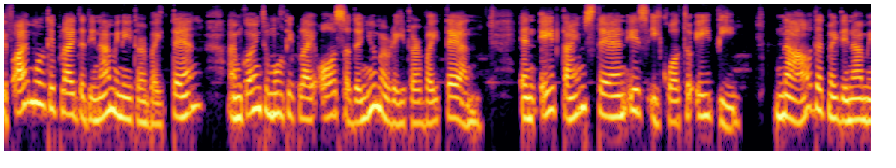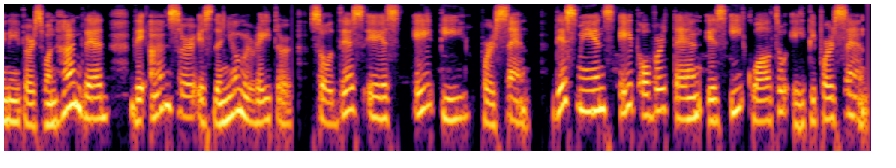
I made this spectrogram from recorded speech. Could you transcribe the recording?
If I multiply the denominator by 10, I'm going to multiply also the numerator by 10. And 8 times 10 is equal to 80. Now that my denominator is 100, the answer is the numerator. So this is 80%. This means 8 over 10 is equal to 80%.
